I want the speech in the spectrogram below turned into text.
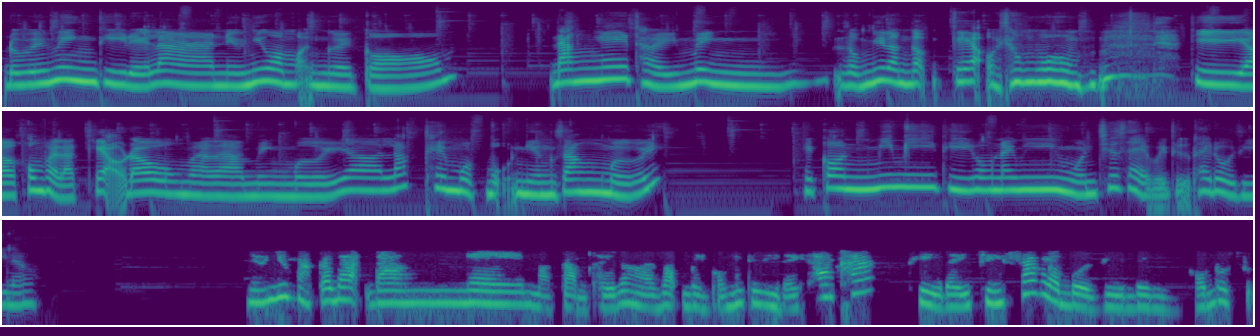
Đối với mình thì đấy là nếu như mà mọi người có đang nghe thấy mình giống như là ngậm kẹo ở trong mồm thì ờ, không phải là kẹo đâu mà là mình mới ờ, lắp thêm một bộ niềng răng mới. Thế còn Mimi thì hôm nay Mimi muốn chia sẻ với sự thay đổi gì nào? Nếu như mà các bạn đang nghe mà cảm thấy rằng là giọng mình có một cái gì đấy khác khác thì đấy chính xác là bởi vì mình có một sự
